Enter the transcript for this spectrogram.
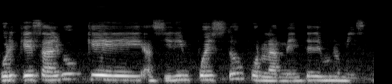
Porque es algo que ha sido impuesto por la mente de uno mismo.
